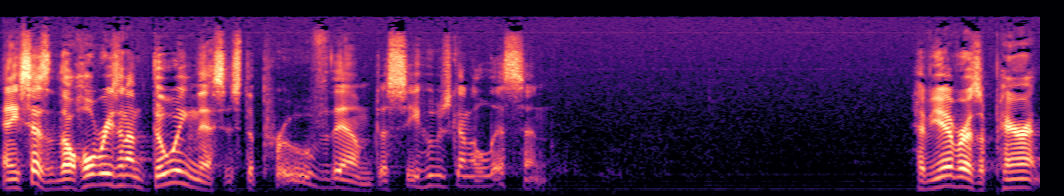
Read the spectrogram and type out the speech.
And he says, The whole reason I'm doing this is to prove them, to see who's going to listen. Have you ever, as a parent,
